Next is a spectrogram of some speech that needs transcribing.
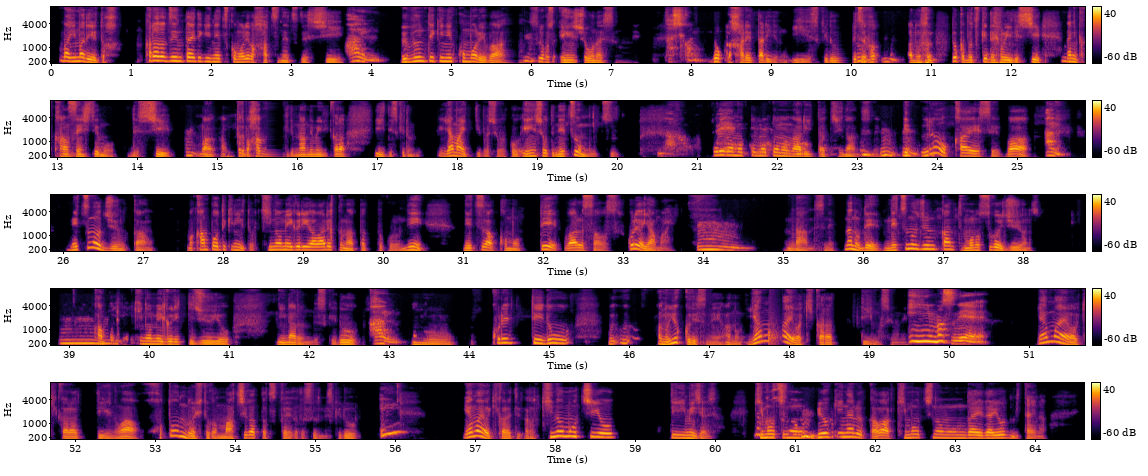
まあ今で言うと、体全体的に熱こもれば発熱ですし、はい。部分的にこもればう、んそれこそ炎症ですよね。確かに。どっか腫れたりでもいいですけど、別に、うんうんあの、どっかぶつけてもいいですし、うん何か感染してもですし、うんまあ、例えば歯茎でも何でもいいからいいですけど、病っていう場所はこう炎症って熱を持つ。なるほど。これが元々の成り立ちなんですねうんうんうん。で、裏を返せば、はい。熱の循環、まあ、漢方的に言うと気の巡りが悪くなったところに熱がこもって悪さをする。これが病うん。なんですね。なので、熱の循環ってものすごい重要なんです。うん。漢方的には気の巡りって重要になるんですけど、はい。あの、これってどうあの、よくですね、あの、病は気からって言いますよね。言いますね。病は気からっていうのは、ほとんどの人が間違った使い方するんですけど、え？病は気からって、あの、気の持ちようっていうイメージあるじゃん。気持ちのうん、病気になるかは気持ちの問題だよ、みたいな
